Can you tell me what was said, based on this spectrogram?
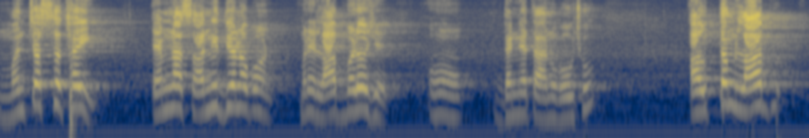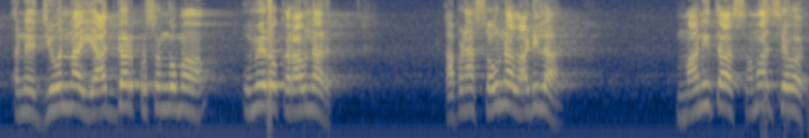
મંચસ્થ થઈ એમના સાનિધ્યનો પણ મને લાભ મળ્યો છે, હું ધન્યતા અનુભવું છું. આ ઉત્તમ લાભ અને જીવનના યાદગાર પ્રસંગોમાં ઉમેરો કરાવનાર આપણા સૌના લાડીલા માનીતા સમાજસેવક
